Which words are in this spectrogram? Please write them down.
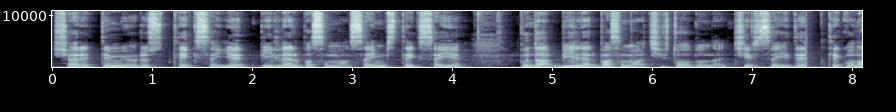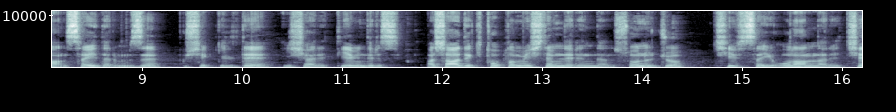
işaretlemiyoruz. Tek sayı birler basamağı sayımız tek sayı. Bu da birler basamağı çift olduğundan çift sayıdır. Tek olan sayılarımızı bu şekilde işaretleyebiliriz. Aşağıdaki toplama işlemlerinden sonucu çift sayı olanları Ç,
